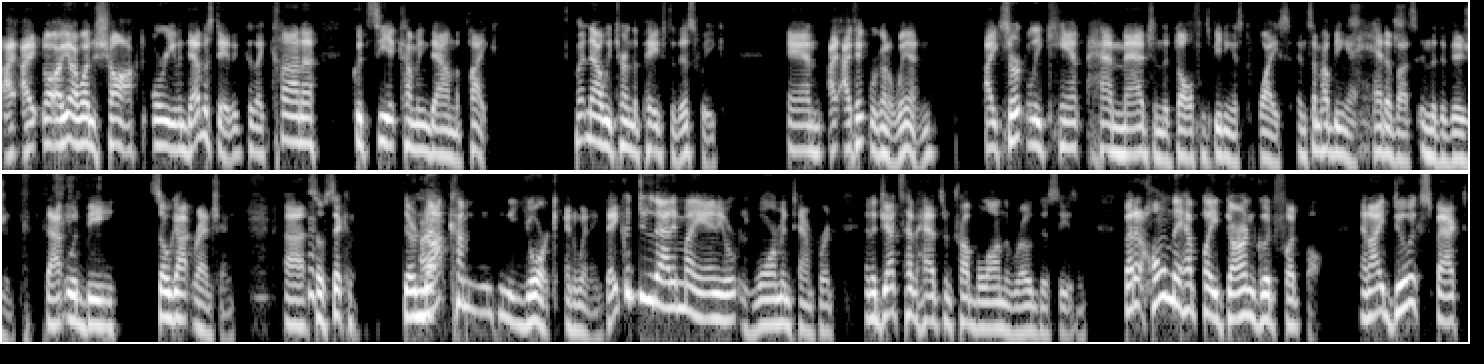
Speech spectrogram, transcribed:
I I, I wasn't shocked or even devastated because I kind of could see it coming down the pike. But now we turn the page to this week, and I, I think we're going to win. I certainly can't imagine the Dolphins beating us twice and somehow being ahead of us in the division. That would be so gut wrenching, uh, so sickening. They're not coming into New York and winning. They could do that in Miami where it was warm and temperate, and the Jets have had some trouble on the road this season. But at home, they have played darn good football. And I do expect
